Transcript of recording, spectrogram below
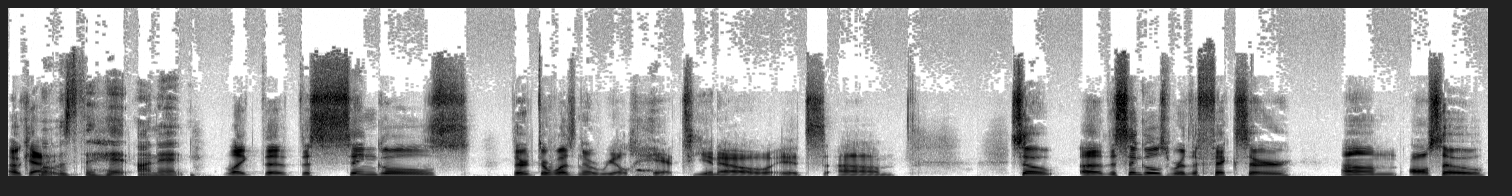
Okay, What was the hit on it? like the the singles there there was no real hit you know it's um so uh the singles were the fixer um also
